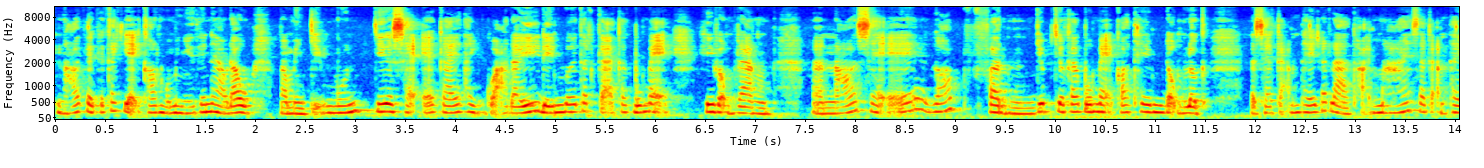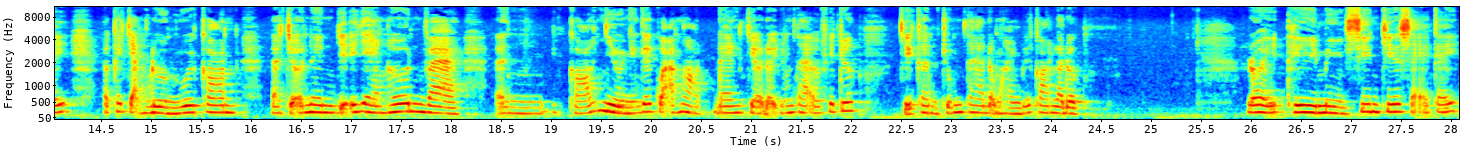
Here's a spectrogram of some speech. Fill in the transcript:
nói về cái cách dạy con của mình như thế nào đâu mà mình chỉ muốn chia sẻ cái thành quả đấy đến với tất cả các bố mẹ. Hy vọng rằng à, nó sẽ góp phần giúp cho các bố mẹ có thêm động lực à, sẽ cảm thấy rất là thoải mái sẽ cảm thấy cái chặng đường nuôi con là trở nên dễ dàng hơn và à, có nhiều những cái quả ngọt đang chờ đợi chúng ta ở phía trước. Chỉ cần chúng ta đồng hành với con là được rồi thì mình xin chia sẻ cái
